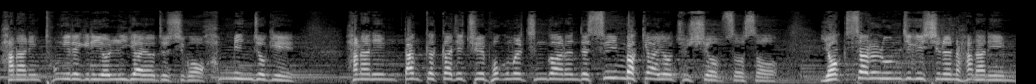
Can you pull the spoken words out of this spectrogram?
하나님 통일의 길이 열리게 하여 주시고 한민족이 하나님 땅끝까지 주의 복음을 증거하는 데 쓰임받게 하여 주시옵소서. 역사를 움직이시는 하나님,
